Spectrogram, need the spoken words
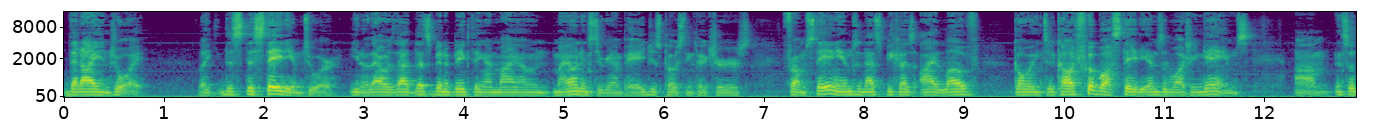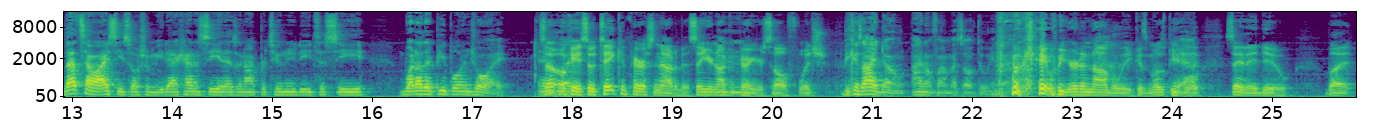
that I enjoy. Like this the stadium tour, you know, that was that that's been a big thing on my own my own Instagram page is posting pictures from stadiums, and that's because I love going to college football stadiums and watching games. Um, and so that's how I see social media. I kind of see it as an opportunity to see what other people enjoy. So okay, so take comparison out of it. Say you're not comparing yourself, which because I don't, I don't find myself doing that. okay, well you're an anomaly because most people Yeah. say they do. But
